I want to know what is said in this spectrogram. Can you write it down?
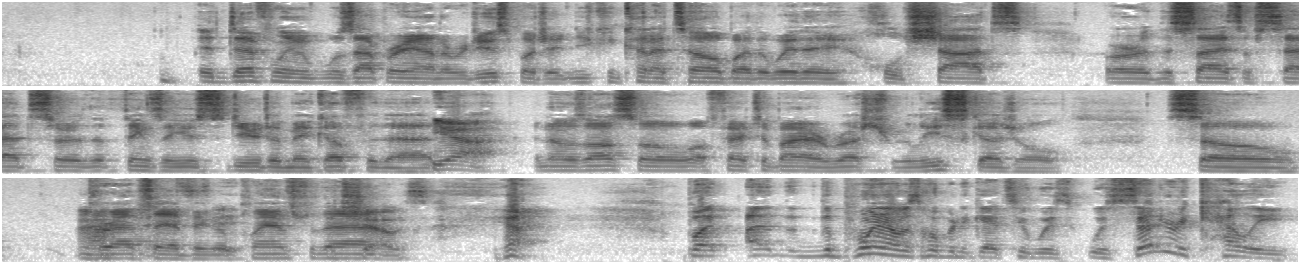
it definitely was operating on a reduced budget. And you can kind of tell by the way they hold shots or the size of sets or the things they used to do to make up for that. Yeah. And it was also affected by a rushed release schedule. So perhaps they had bigger it- plans for that. shows. Yeah. But uh, the point I was hoping to get to was was Senator Kelly.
